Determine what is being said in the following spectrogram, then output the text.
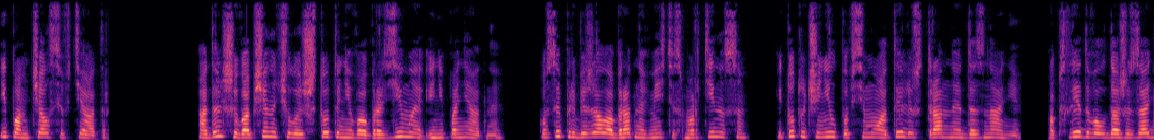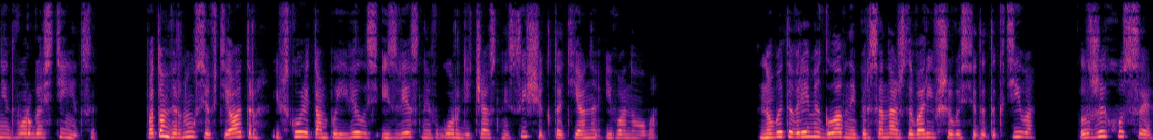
и помчался в театр. А дальше вообще началось что-то невообразимое и непонятное. Хосе прибежал обратно вместе с Мартинесом, и тот учинил по всему отелю странное дознание, обследовал даже задний двор гостиницы. Потом вернулся в театр, и вскоре там появилась известная в городе частный сыщик Татьяна Иванова. Но в это время главный персонаж заварившегося детектива, лже-Хосе,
